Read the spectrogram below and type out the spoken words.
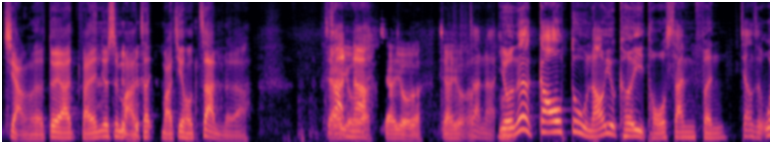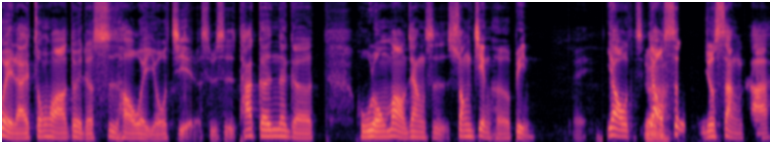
讲了。对啊，反正就是马战马建豪赞了啊，加油了，加油了，加油了，赞了，有那个高度，然后又可以投三分，这样子未来中华队的四号位有解了，是不是？他跟那个胡龙茂这样子双剑合并，对，要要射你就上他，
